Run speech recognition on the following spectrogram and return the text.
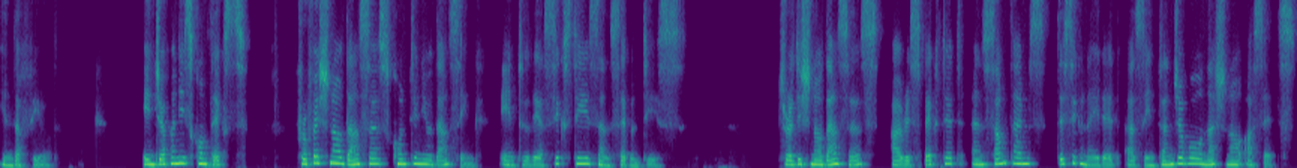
in the field. In Japanese contexts, professional dancers continue dancing into their 60s and 70s. Traditional dancers are respected and sometimes designated as intangible national assets.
